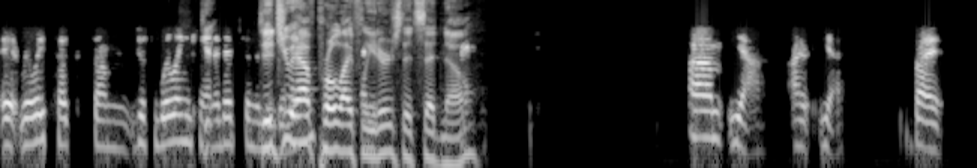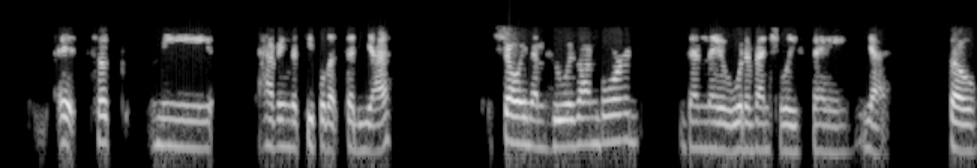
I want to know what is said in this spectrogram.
it really took some just willing candidates in the. Did you have pro-life leaders that said no? Um. Yeah. I yes, but it took me having the people that said yes, showing them who was on board, then they would eventually say yes. So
